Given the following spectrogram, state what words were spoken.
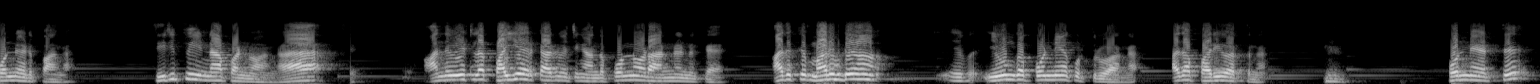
பொண்ணு எடுப்பாங்க. திருப்பி என்ன பண்ணுவாங்க? அந்த வீட்டில் பையன் இருக்காருன்னு வச்சுங்க அந்த பொண்ணோட அண்ணனுக்கு. அதுக்கு மறுபடியும் இவ- இவங்க பொண்ணே கொடுத்துருவாங்க. அதான் பரிவர்த்தனை. பொண்ணு எடுத்து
